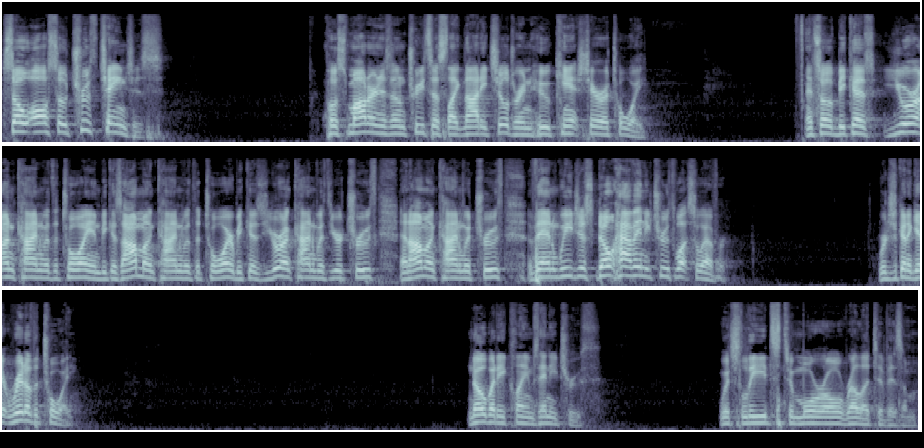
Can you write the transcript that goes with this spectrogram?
So also truth changes. Postmodernism treats us like naughty children who can't share a toy. And so, because you're unkind with the toy, and because I'm unkind with the toy, or because you're unkind with your truth, and I'm unkind with truth, then we just don't have any truth whatsoever. We're just going to get rid of the toy. Nobody claims any truth, which leads to moral relativism.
